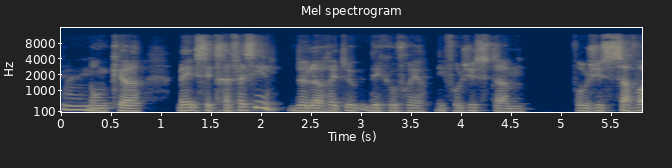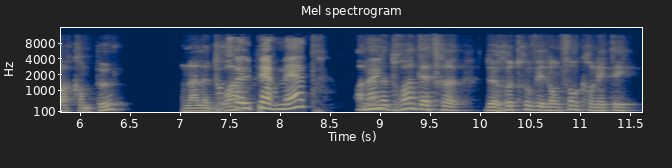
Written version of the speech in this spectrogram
Donc, euh, mais c'est très facile de le découvrir. Il faut juste, euh, faut juste savoir qu'on peut. On a le droit. de le permettre. On a le droit d'être, de retrouver l'enfant qu'on était.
